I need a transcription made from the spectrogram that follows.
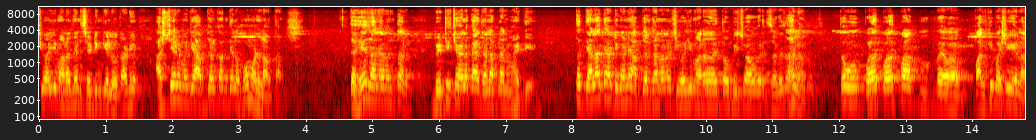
शिवाजी महाराजांनी सेटिंग केलं होतं आणि आश्चर्य म्हणजे अफजल खान त्याला हो म्हणला होता. तर हे झाल्यानंतर ब्रिटिशच्या वेळेला काय झालं आपल्याला माहिती आहे. तर त्याला त्या ठिकाणी अफजल खानाला शिवाजी महाराजांनी तो बिचवा वगैरे सगळं झालं. तो पळत पळत पा पालखीपाशी गेला.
